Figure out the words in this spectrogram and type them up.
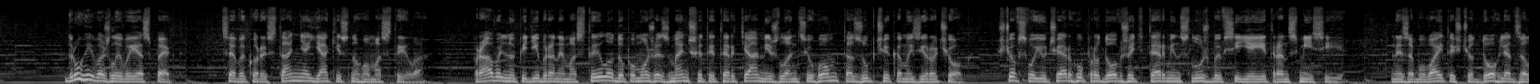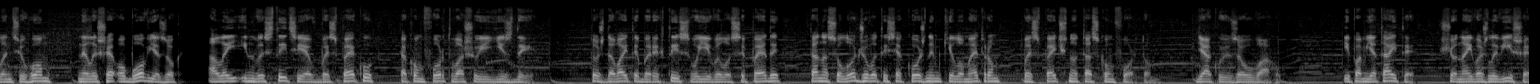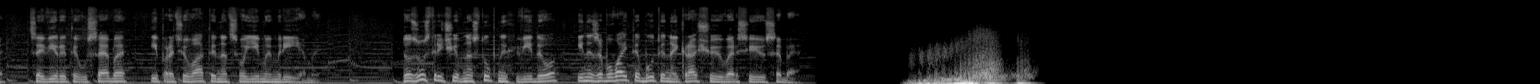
Другий важливий аспект це використання якісного мастила. Правильно підібране мастило допоможе зменшити тертя між ланцюгом та зубчиками зірочок, що в свою чергу продовжить термін служби всієї трансмісії. Не забувайте, що догляд за ланцюгом не лише обов'язок, але й інвестиція в безпеку та комфорт вашої їзди. Тож давайте берегти свої велосипеди та насолоджуватися кожним кілометром безпечно та з комфортом. Дякую за увагу. І пам'ятайте, що найважливіше це вірити у себе і працювати над своїми мріями. До зустрічі в наступних відео і не забувайте бути найкращою версією себе.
